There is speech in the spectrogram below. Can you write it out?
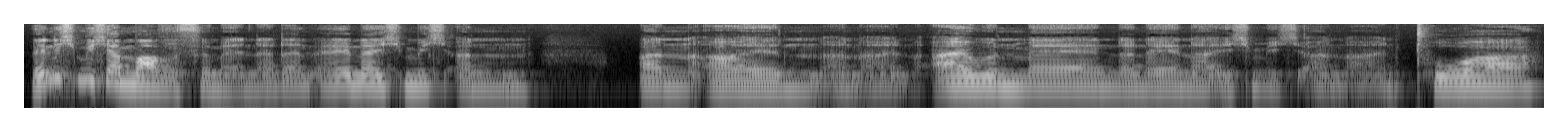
wenn ich mich an Marvel-Filme erinnere, dann erinnere ich mich an, an ein, an ein Iron Man, dann erinnere ich mich an ein Thor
